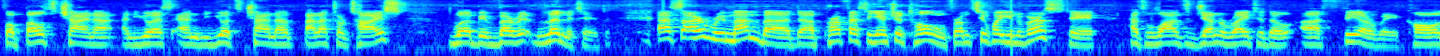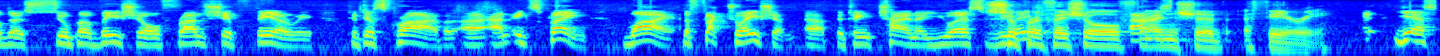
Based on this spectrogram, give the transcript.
for both China and US and US-China bilateral ties will be very limited. As I remember, Professor Yan Xuetong from Tsinghua University has once generated a, a theory called the superficial friendship theory to describe uh, and explain why the fluctuation uh, between China and US superficial friendship and, theory. Yes,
